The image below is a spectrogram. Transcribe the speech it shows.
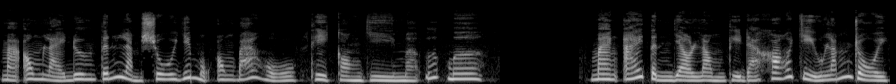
mà ông lại đương tính làm xui với một ông bá hộ thì còn gì mà ước mơ. Mang ái tình vào lòng thì đã khó chịu lắm rồi,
